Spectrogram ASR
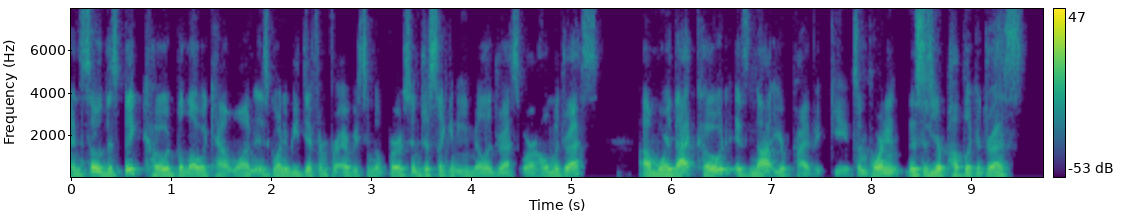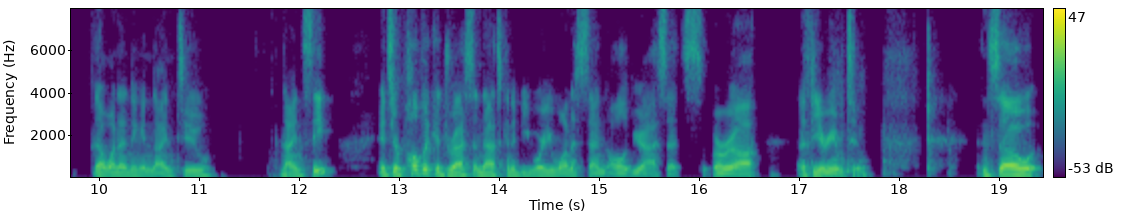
And so this big code below account one is going to be different for every single person, just like an email address or a home address, um, where that code is not your private key. It's important. This is your public address, that one ending in 929C. It's your public address, and that's going to be where you want to send all of your assets or uh, Ethereum to. And so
